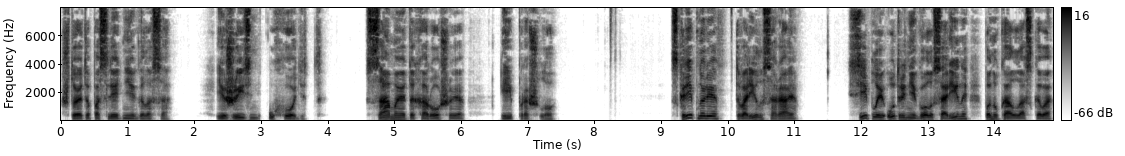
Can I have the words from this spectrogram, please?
что это последние голоса, и жизнь уходит. Самое это хорошее и прошло. Скрипнули, творила сарая. Сиплый утренний голос Арины понукал ласково.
